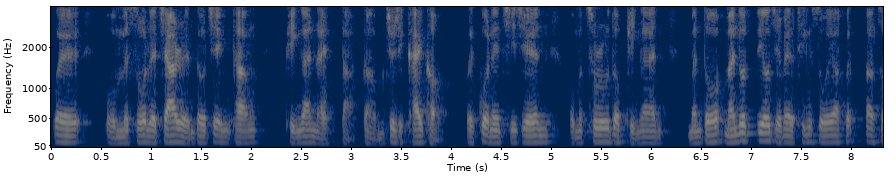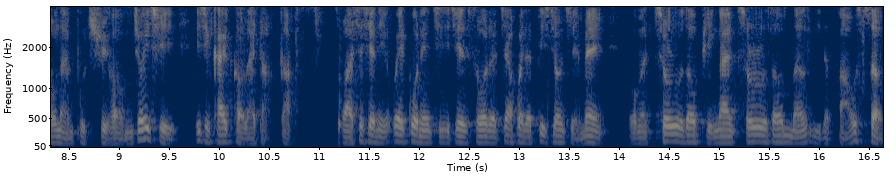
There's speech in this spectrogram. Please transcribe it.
为我们所有的家人都健康平安来祷告，我们就去开口，为过年期间我们出入都平安，蛮多蛮多弟兄姐妹听说要到中南部去哈，我们就一起一起开口来祷告。是吧？谢谢你为过年期间所有的教会的弟兄姐妹，我们出入都平安，出入都蒙你的保守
